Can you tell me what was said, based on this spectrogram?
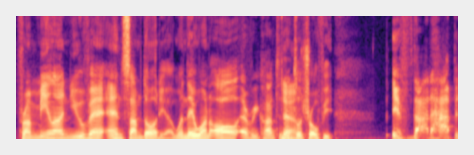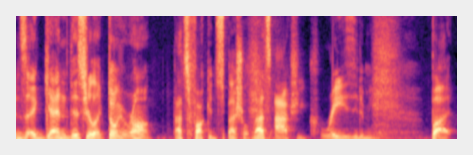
from Milan, Juve, and Sampdoria when they won all every continental Yeah. trophy. If that happens again this year, like don't get me wrong, that's fucking special. That's actually crazy to me. But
